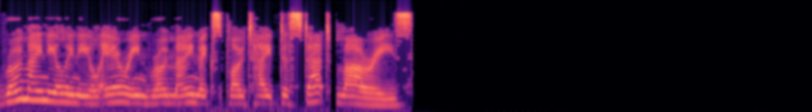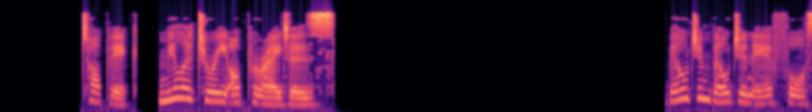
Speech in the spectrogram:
Romania Lineal Aérien Romain Exploitate de Stat Lares. Topic: Military operators. Belgium Belgian Air Force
